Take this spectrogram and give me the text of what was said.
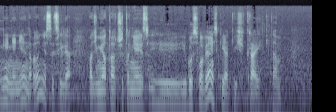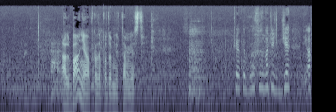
Nie, nie, nie, na pewno nie Sycylia. Chodzi mi o to, czy to nie jest yy, jugosłowiański jakiś kraj tam. Albania prawdopodobnie tam jest. Czekaj, bo muszę zobaczyć, gdzie ak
